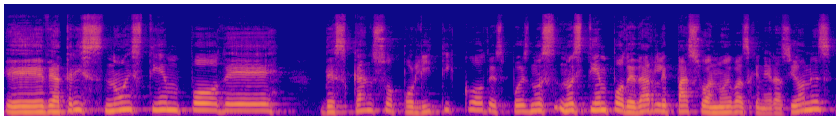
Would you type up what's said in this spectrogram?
Eh, Beatriz, ¿no es tiempo de descanso político después? ¿No es, ¿No es tiempo de darle paso a nuevas generaciones?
